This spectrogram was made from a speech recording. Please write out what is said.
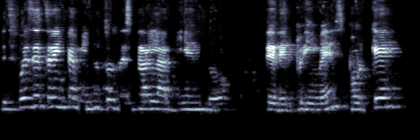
después de 30 minutos de estarla viendo, te deprimes. ¿Por qué?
